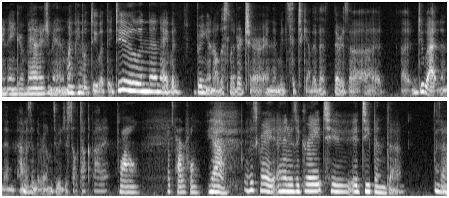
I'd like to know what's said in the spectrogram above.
and anger management and why mm-hmm. people do what they do, and then I would bring in all this literature, and then we'd sit together. That there was a, a, a duet, and then I was mm-hmm. in the room, so we just all talk about it. Wow. That's powerful. Yeah, it was great. I mean, it was a great to it deepened the the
